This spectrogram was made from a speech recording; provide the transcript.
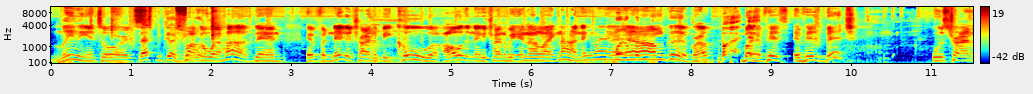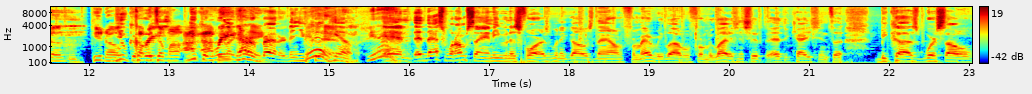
lenient towards That's because fucking were- with her than if a nigga trying to be cool, or older nigga trying to be, and I'm like, nah, nigga, man, Well, but- I'm good, bro. but But, if his if his bitch was trying to, you know, you could come read, into my, I, you could I'd read like, her hey, better than you yeah, could him. Yeah, And, and that's what I'm saying, even as far as when it goes down from every level, from relationship to education to because we're so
